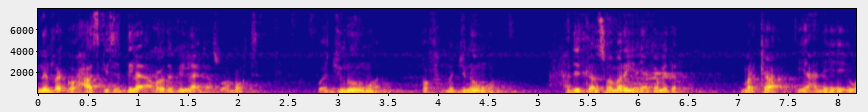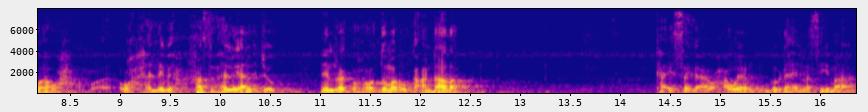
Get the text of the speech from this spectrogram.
nin rag oo xaaskiisa dila acuudu billahi kaas waa mogta waa junuun waa qof majnuun waa. Xadiidkaan soo marayn yaa ah. Marka yani waa wa wax khaasan xilligan la joogo. Nin rag ahoo dumar u gacan qaada ka isaga waxaa weyaan gabdhaha in la sii ma aha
